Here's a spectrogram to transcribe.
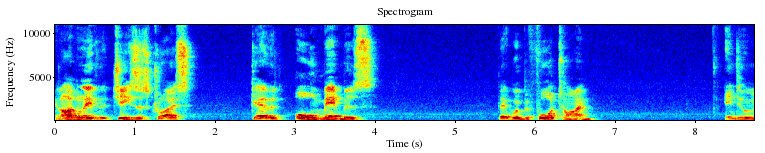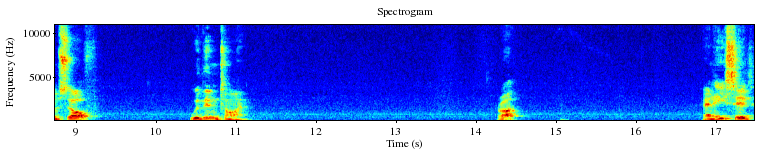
And I believe that Jesus Christ gathered all members that were before time into himself within time. Right? And he said,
